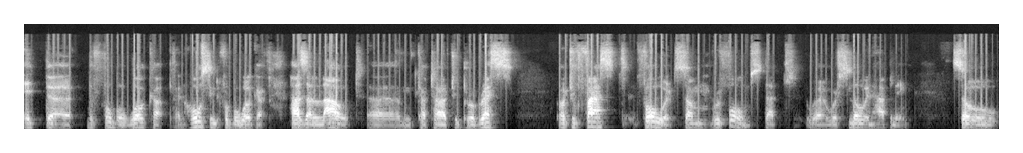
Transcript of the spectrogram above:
it uh, the football World Cup and hosting the football World Cup has allowed um, Qatar to progress or to fast forward some reforms that were, were slow in happening. So,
